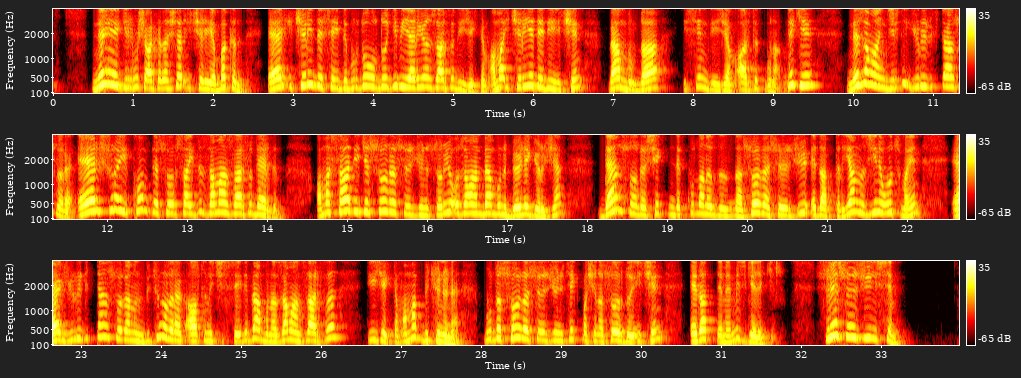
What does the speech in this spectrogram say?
Nereye girmiş arkadaşlar? İçeriye. Bakın eğer içeri deseydi burada olduğu gibi yer yön zarfı diyecektim. Ama içeriye dediği için ben burada isim diyeceğim artık buna. Peki ne zaman girdi? Yürüdükten sonra. Eğer şurayı komple sorsaydı zaman zarfı derdim. Ama sadece sonra sözcüğünü soruyor. O zaman ben bunu böyle göreceğim. Den sonra şeklinde kullanıldığında sonra sözcüğü edattır. Yalnız yine unutmayın. Eğer yürüdükten sonranın bütün olarak altını çizseydi ben buna zaman zarfı diyecektim ama bütününe. Burada sonra sözcüğünü tek başına sorduğu için edat dememiz gerekir. Süre sözcüğü isim.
